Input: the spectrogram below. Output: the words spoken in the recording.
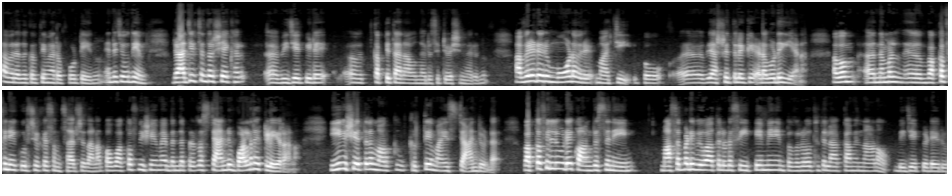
അവരത് കൃത്യമായി റിപ്പോർട്ട് ചെയ്യുന്നു. എന്റെ ചോദ്യം രാജീവ് ചന്ദ്രശേഖർ ബി ജെ പിയുടെ കപ്പിത്താനാവുന്ന ഒരു സിറ്റുവേഷൻ വരുന്നു. അവരുടെ ഒരു മോഡ് അവർ മാറ്റി ഇപ്പോൾ രാഷ്ട്രീയത്തിലേക്ക് ഇടപെടുകയാണ്. അപ്പം നമ്മൾ വക്കഫിനെ കുറിച്ചൊക്കെ സംസാരിച്ചതാണ്. അപ്പോൾ വക്കഫ് വിഷയവുമായി ബന്ധപ്പെട്ട സ്റ്റാൻഡ് വളരെ ക്ലിയർ ആണ്. ഈ വിഷയത്തിലും അവർക്ക് കൃത്യമായ സ്റ്റാൻഡുണ്ട്. വക്കഫിലൂടെ കോൺഗ്രസിനെയും മാസപ്പടി വിവാദത്തിലൂടെ സി പി എമ്മിനെയും പ്രതിരോധത്തിലാക്കാമെന്നാണോ ബി ജെ പിയുടെ ഒരു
